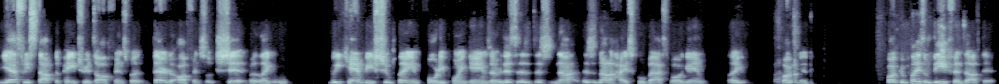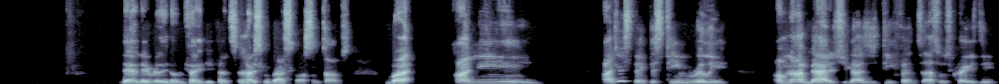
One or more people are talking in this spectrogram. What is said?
yes, we stopped the Patriots offense, but their offense looks shit. But like we can't be shoot playing 40 point games. This is this is not this is not a high school basketball game. Like fucking fucking play some defense out there. Damn, they really don't play defense in high school basketball sometimes. But I mean, I just think this team really I'm not mad at you guys' defense. That's what's crazy.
